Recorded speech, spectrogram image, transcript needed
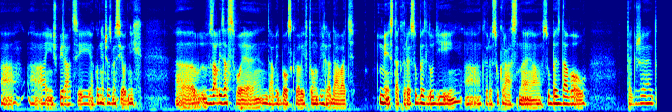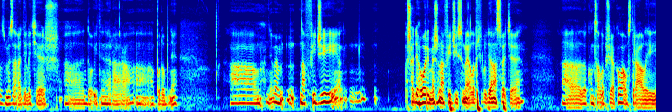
a, a, inšpirácii, ako niečo sme si od nich uh, vzali za svoje. David bol skvelý v tom vyhľadávať miesta, ktoré sú bez ľudí a ktoré sú krásne a sú bez davov. Takže to sme zaradili tiež do itinerára a, a podobne. A neviem, na Fidži, všade hovoríme, že na Fidži sú najlepší ľudia na svete. A dokonca lepšie ako v Austrálii.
